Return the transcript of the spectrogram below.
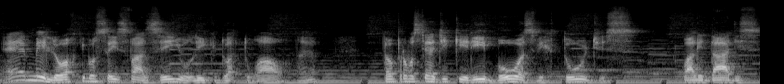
é melhor que você esvazie o líquido atual, né? Então, para você adquirir boas virtudes, qualidades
